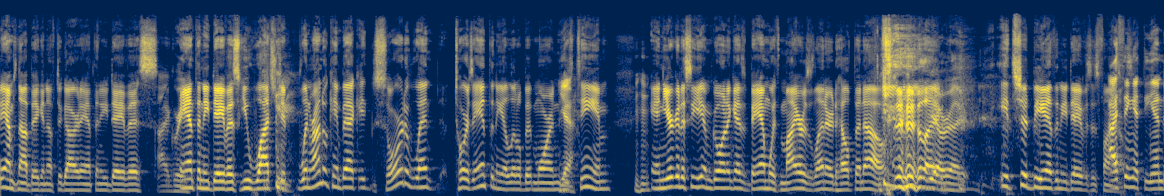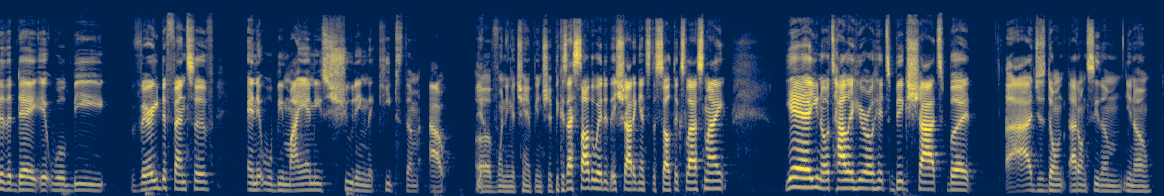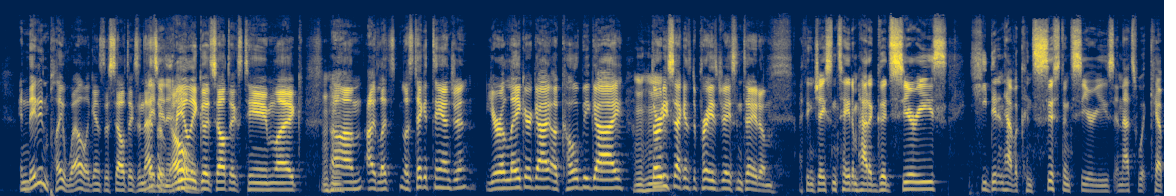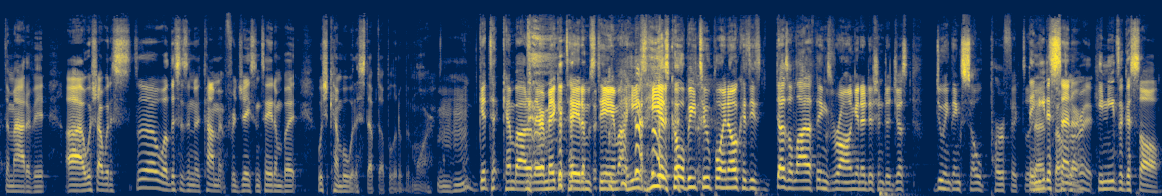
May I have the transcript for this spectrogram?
Bam's not big enough to guard Anthony Davis. I agree. Anthony Davis, you watched it when Rondo came back. It sort of went towards Anthony a little bit more in Yeah. his team, Mhm. and you're going to see him going against Bam with Meyers Leonard helping out. yeah, right. It should be Anthony Davis's final. I think at the end of the day, it will be very defensive, and it will be Miami's shooting that keeps them out Yeah. of winning a championship. Because I saw the way that they shot against the Celtics last night. Yeah, you know Tyler Herro hits big shots, but I just don't. I don't see them. You know, and they didn't play well against the Celtics, and that's a really good Celtics team. Like, Mhm. um, I, let's let's take a tangent. You're a Laker guy, a Kobe guy. Mhm. Thirty seconds to praise Jayson Tatum. I think Jayson Tatum had a good series. He didn't have a consistent series, and that's what kept them out of it. Uh, I wish I would have. Uh, well, this isn't a comment for Jayson Tatum, but I wish Kemba would have stepped up a little bit more. Mm-hmm. Get T- Kemba out of there. Make it Tatum's team. Uh, He's he is Kobe 2.0 because he does a lot of things wrong in addition to just doing things so perfectly. They That need a center. right. He needs a Gasol.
